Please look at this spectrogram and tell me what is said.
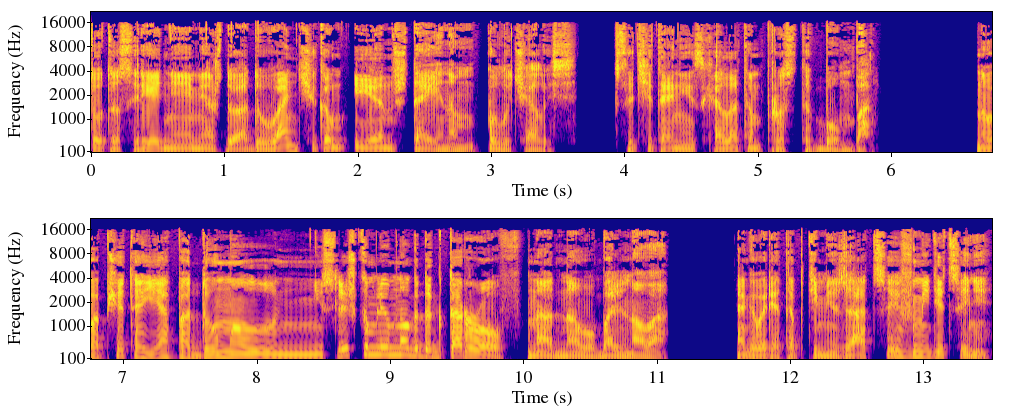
Что-то среднее между одуванчиком и Эйнштейном получалось. В сочетании с халатом просто бомба. Но вообще-то я подумал, не слишком ли много докторов на одного больного? А говорят, оптимизации в медицине.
